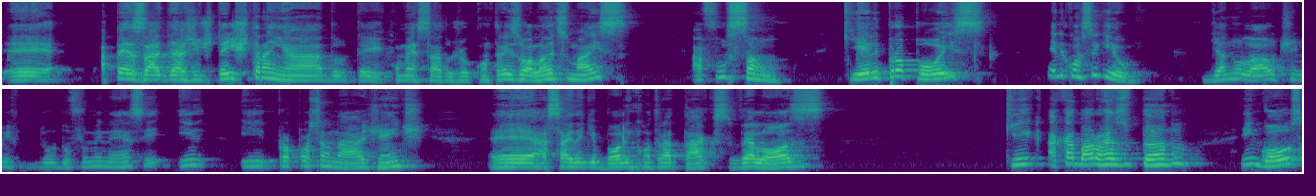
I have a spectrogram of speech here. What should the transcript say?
é, apesar de a gente ter estranhado, ter começado o jogo com três volantes, mas a função que ele propôs, ele conseguiu. de anular o time do, do Fluminense e, e, proporcionar a gente é, a saída de bola em contra-ataques velozes que acabaram resultando em gols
